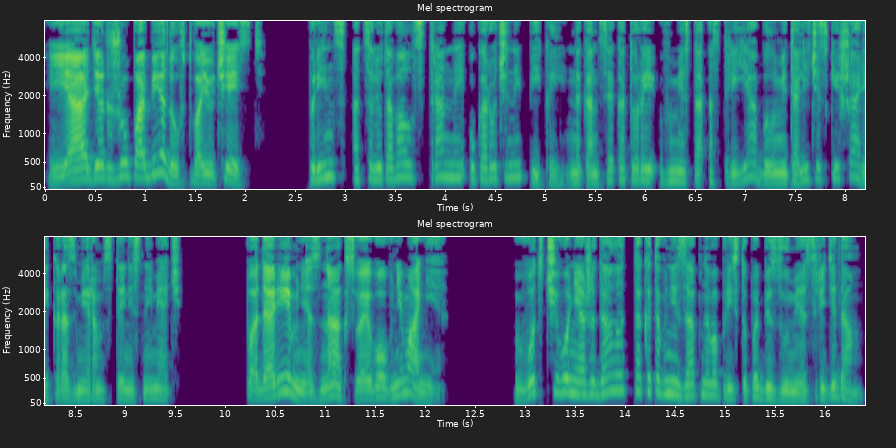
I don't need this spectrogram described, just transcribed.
«Я держу победу в твою честь!» Принц отсалютовал странной укороченной пикой, на конце которой вместо острия был металлический шарик размером с теннисный мяч. «Подари мне знак своего внимания!» Вот чего не ожидала, так это внезапного приступа безумия среди дам.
